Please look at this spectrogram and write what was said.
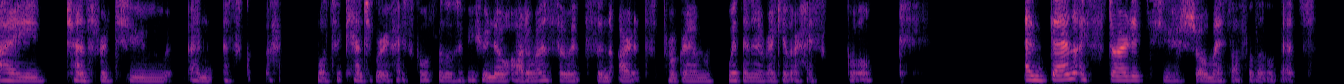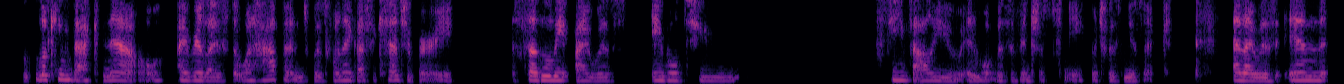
I transferred to an, a well, to Canterbury High School, for those of you who know Ottawa. So it's an arts program within a regular high school. And then I started to show myself a little bit. Looking back now, I realized that what happened was when I got to Canterbury, suddenly I was able to see value in what was of interest to me, which was music. And I was in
